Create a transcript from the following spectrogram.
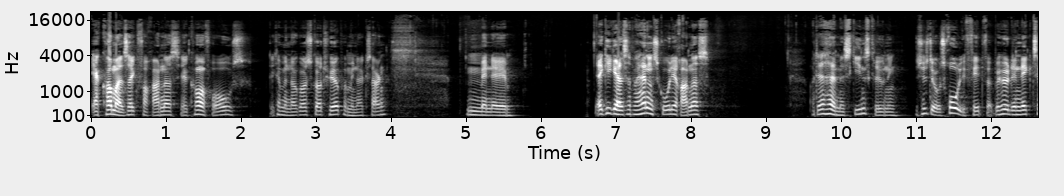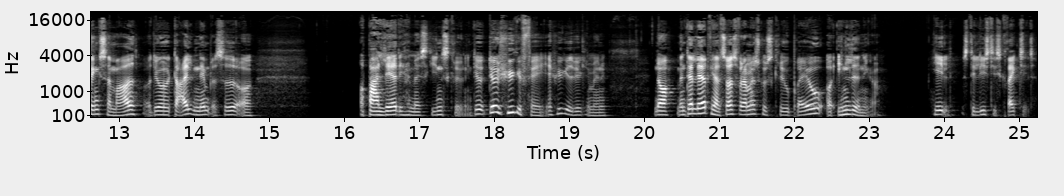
jeg kommer altså ikke fra Randers, jeg kommer fra Aarhus. Det kan man nok også godt høre på min accent. Men øh, jeg gik altså på handelsskole i Randers, og der havde jeg maskinskrivning. Jeg synes, det var utrolig fedt, for jeg behøvede ikke tænke så meget, og det var dejligt nemt at sidde og, og bare lære det her maskinskrivning. Det, det var et hyggefag, jeg hyggede virkelig med det. Nå, men der lærte vi altså også, hvordan man skulle skrive breve og indledninger. Helt stilistisk rigtigt.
